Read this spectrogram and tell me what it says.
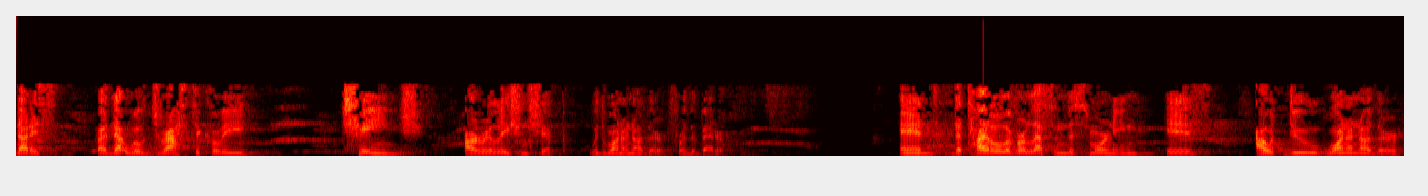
that is uh, that will drastically change our relationship with one another for the better. And the title of our lesson this morning is Outdo One Another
